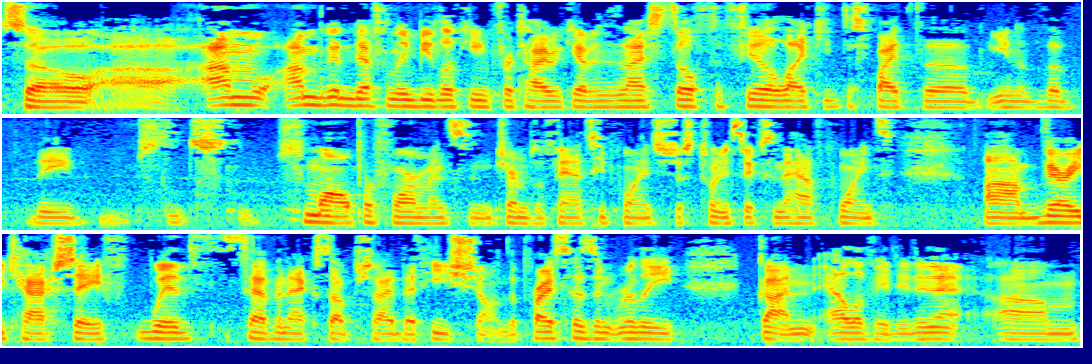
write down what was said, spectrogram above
So uh, I'm I'm going to definitely be looking for Tyreke Evans, and I still feel like, despite the you know the the s- small performance in terms of fancy points, just 26 and a half points, um, very cash safe with 7x upside that he's shown. The price hasn't really gotten elevated in it um,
